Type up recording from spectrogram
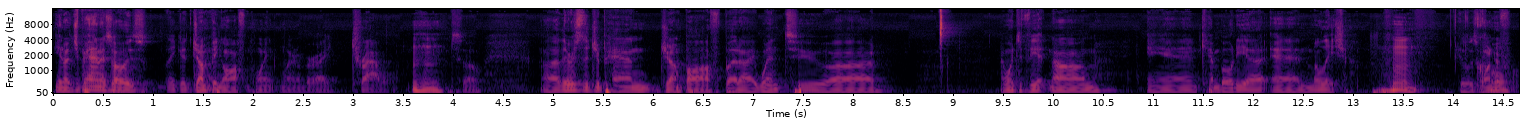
You know, Japan is always like a jumping off point whenever I travel. hmm So uh, there's the Japan jump off, but I went to uh, I went to Vietnam and Cambodia and Malaysia. Hmm. It was Cool. wonderful.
